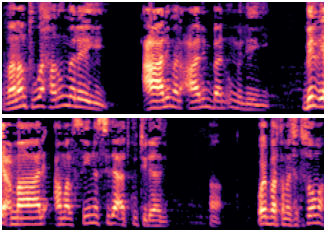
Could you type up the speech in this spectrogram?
danantu waxaan u maleeyey caaliman caalim baan u maleeyey. Bilicmaali camal siina sidaa aad ku tidhaahdid way bartamaysatay soo ma?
